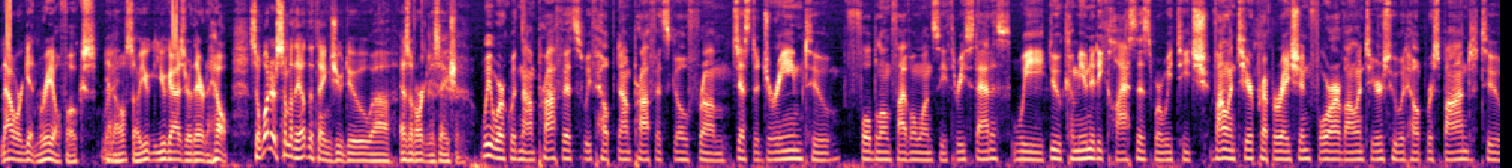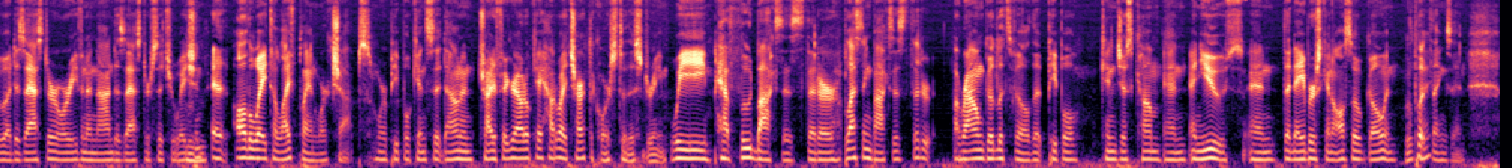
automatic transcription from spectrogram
now we're getting real, folks. You Right. know, so you you guys are there to help. So, what are some of the other things you do uh, as an organization? We work with nonprofits. We've helped nonprofits go from just a dream to full blown 501c3 status. We do community classes where we teach volunteer preparation for our volunteers who would help respond to a disaster or even a non disaster situation, Uh, all the way to life plan workshops where people can sit down and try to figure out okay, how do I chart the course to this dream? We have food boxes that are blessing boxes that are around Goodlettsville that people can just come and, and use and the neighbors can also go and put things in.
